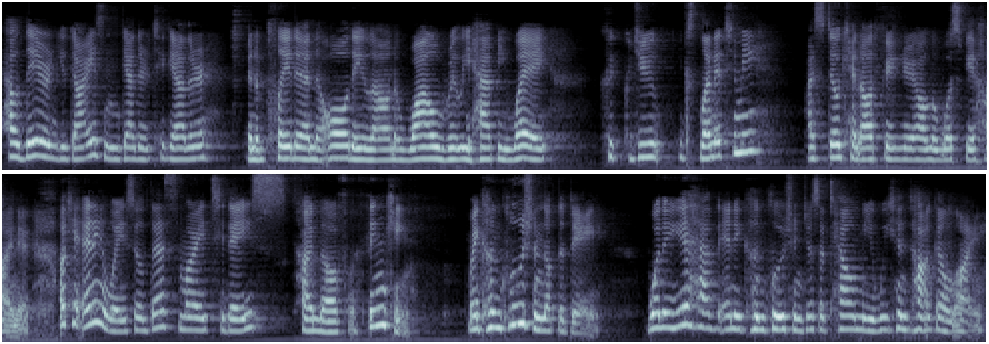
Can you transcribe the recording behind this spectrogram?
how dare you guys and gather together and play it all day long in a wild, really happy way. Could, could you explain it to me? I still cannot figure out what's behind it. Okay, anyway, so that's my today's kind of thinking. My conclusion of the day Whether you have any conclusion, just tell me. We can talk online.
